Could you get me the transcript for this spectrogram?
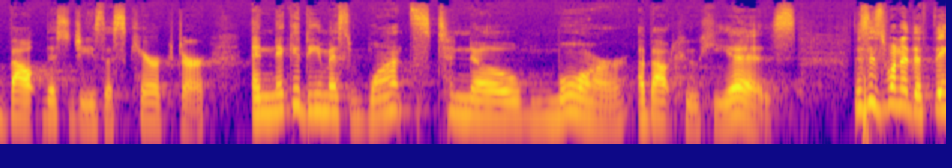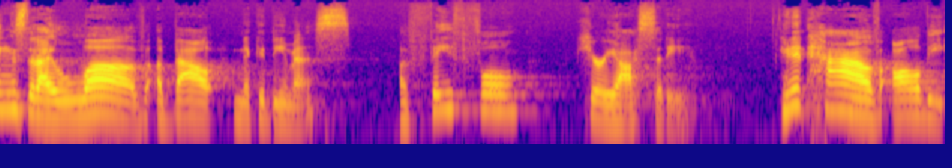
about this Jesus character. And Nicodemus wants to know more about who he is. This is one of the things that I love about Nicodemus a faithful curiosity. He didn't have all the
